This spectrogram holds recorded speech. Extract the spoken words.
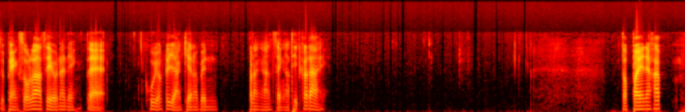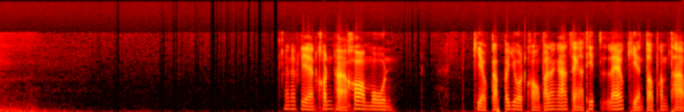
หรือแผงโซลาร์เซลล์นั่นเอง แต่ครูยกตัวอย่างเขียนมาเป็นพลังงานแสงอาทิตย์ก็ได้ ต่อไปนะครับให้นักเรียนค้นหาข้อมูล เกี่ยวกับประโยชน์ของพลังงานแสงอาทิตย์ แล้วเขียนตอบคำถาม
